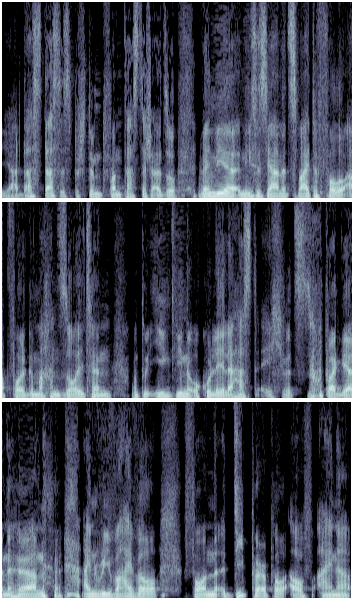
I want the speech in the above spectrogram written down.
Ja, das, das ist bestimmt fantastisch. Also, wenn wir nächstes Jahr eine zweite Follow-up-Folge machen sollten und du irgendwie eine Ukulele hast, ich würde es super gerne hören. Ein Revival von Deep Purple auf einer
